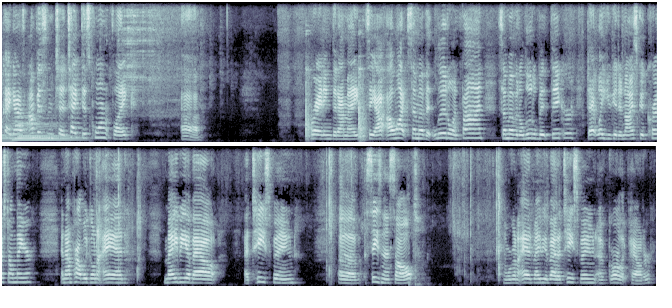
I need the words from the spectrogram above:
Okay, guys, I'm fixing to take this cornflake uh, breading that I made. And see, I, I like some of it little and fine, some of it a little bit thicker. That way you get a nice good crust on there. And I'm probably going to add maybe about a teaspoon of seasoning salt. And we're going to add maybe about a teaspoon of garlic powder.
